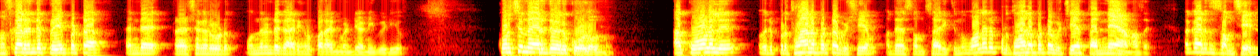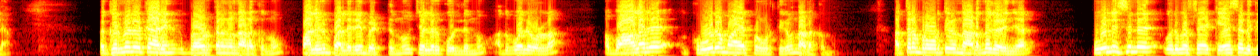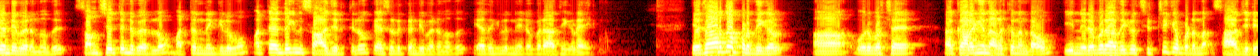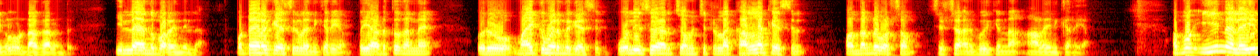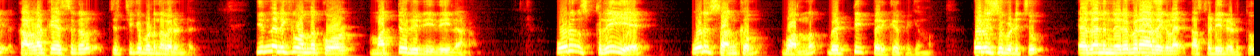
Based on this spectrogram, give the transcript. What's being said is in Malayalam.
നമസ്കാരം. എന്റെ പ്രിയപ്പെട്ട എന്റെ പ്രേക്ഷകരോട് ഒന്ന് രണ്ട് കാര്യങ്ങൾ പറയാൻ വേണ്ടിയാണ് ഈ വീഡിയോ. കുറച്ച് നേരത്തെ ഒരു കോൾ വന്നു. ആ കോളിൽ ഒരു പ്രധാനപ്പെട്ട വിഷയം അദ്ദേഹം സംസാരിക്കുന്നു. വളരെ പ്രധാനപ്പെട്ട വിഷയം തന്നെയാണത്. അക്കാര്യത്തിൽ സംശയമില്ല. ക്രിമിനൽ കാര്യ പ്രവർത്തനങ്ങൾ നടക്കുന്നു. പലരും പലരെയും വെട്ടുന്നു ചിലർ കൊല്ലുന്നു. അതുപോലെയുള്ള വളരെ ക്രൂരമായ പ്രവൃത്തികൾ നടക്കുന്നു. അത്തരം പ്രവൃത്തികൾ നടന്നു കഴിഞ്ഞാൽ പോലീസിന് ഒരുപക്ഷെ കേസെടുക്കേണ്ടി വരുന്നത് സംശയത്തിന്റെ പേരിലോ മറ്റെന്തെങ്കിലുമോ മറ്റെന്തെങ്കിലും സാഹചര്യത്തിലോ കേസെടുക്കേണ്ടി വരുന്നത് ഏതെങ്കിലും നിരപരാധികളെ ആയിരിക്കും യഥാർത്ഥ പ്രതികൾ ഒരുപക്ഷെ കറങ്ങി നടക്കുന്നുണ്ടാവും. ഈ നിരപരാധികൾ ശിക്ഷിക്കപ്പെടുന്ന സാഹചര്യങ്ങളും ഉണ്ടാകാറുണ്ട്. ഇല്ല എന്ന് പറയുന്നില്ല. ഒട്ടേറെ കേസുകൾ എനിക്കറിയാം. ഇപ്പൊ ഈ അടുത്ത് തന്നെ ഒരു മയക്കുമരുന്ന് കേസിൽ പോലീസുകാർ ചുമച്ചിട്ടുള്ള കള്ളക്കേസിൽ പന്ത്രണ്ട് വർഷം ശിക്ഷ അനുഭവിക്കുന്ന ആളെ എനിക്കറിയാം. അപ്പോൾ ഈ നിലയിൽ കള്ളക്കേസുകൾ ശിക്ഷിക്കപ്പെടുന്നവരുണ്ട്. ഇന്ന് എനിക്ക് വന്ന കോൾ മറ്റൊരു രീതിയിലാണ്. ഒരു സ്ത്രീയെ ഒരു സംഘം വന്ന് വെട്ടി പരിക്കേൽപ്പിക്കുന്നു. പോലീസ് പിടിച്ചു ഏതാനും നിരപരാധികളെ കസ്റ്റഡിയിലെടുത്തു.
